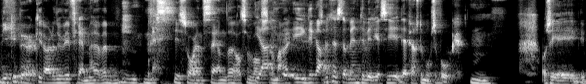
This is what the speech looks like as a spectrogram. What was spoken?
Hvilke bøker er det du vil fremheve mest i så henseende? Altså ja, I Det gamle testamentet vil jeg si det er første Mosebok. Mm. Og så i, i,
